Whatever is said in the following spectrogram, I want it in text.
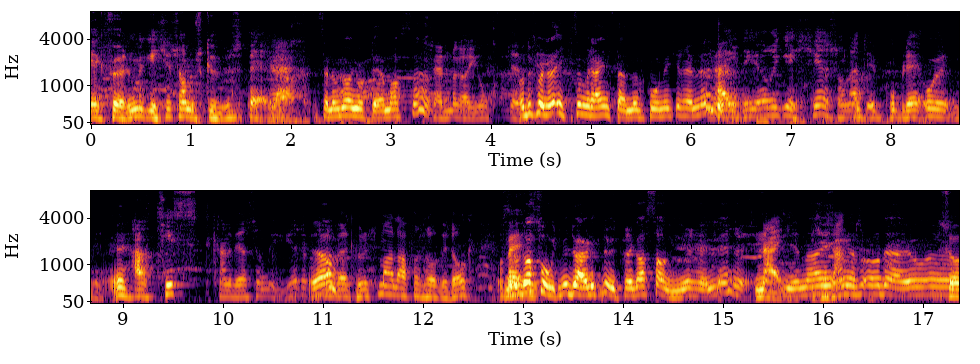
jeg føler meg ikke som skuespiller. Selv om du har gjort det masse? Selv om jeg har gjort det. Og du føler deg ikke som rein standup-komiker heller? Nei, det gjør jeg ikke. Sånn at problem, og artist kan være så mye. Det kan ja. være kunstmaler for så vidt òg. Du har sunget mye. Du er jo ikke noen utprega sanger heller. Nei, Nei? Jo, uh... så,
